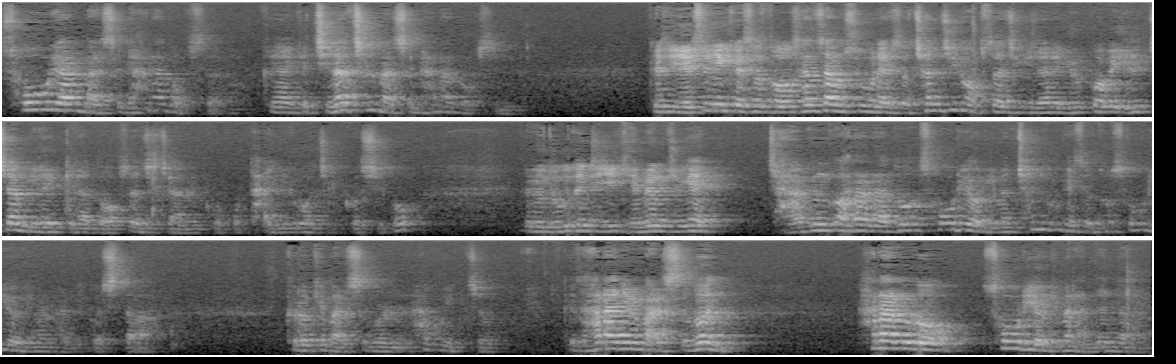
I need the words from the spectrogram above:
소홀히 할 말씀이 하나도 없어요. 그냥 이렇게 지나칠 말씀이 하나도 없습니다. 그래서 예수님께서도 산상수훈에서 천지가 없어지기 전에 율법의 1.1획기라도 없어지지 않을 거고 다 이루어질 것이고 그리고 누구든지 이 계명 중에 작은 거 하나라도 소홀히 여기면 천국에서도 소홀히 여김을 받을 것이다. 그렇게 말씀을 하고 있죠. 그래서 하나님의 말씀은 하나로 소홀히 여기면 안 된다는 거예요.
